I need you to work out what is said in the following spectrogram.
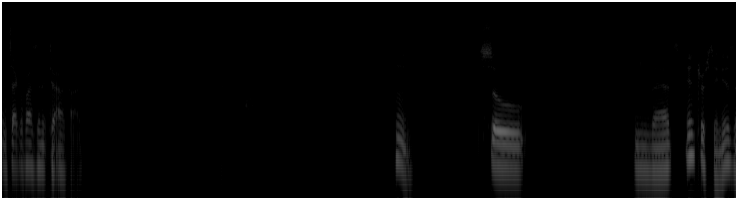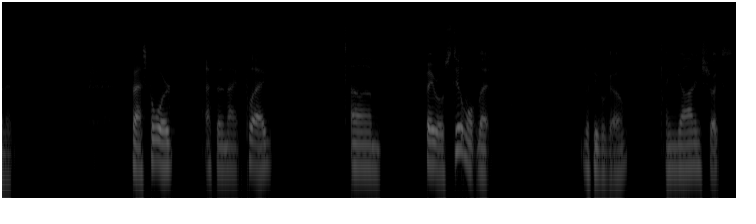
and sacrificing it to our God. Hmm. So that's interesting, isn't it? Fast forward after the ninth plague, um, Pharaoh still won't let the people go, and God instructs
